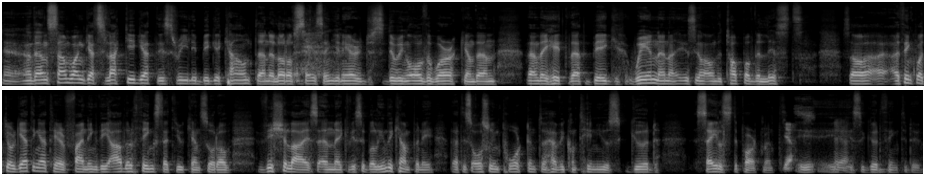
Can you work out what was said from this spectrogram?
Yeah, and then someone gets lucky, get this really big account, and a lot of sales engineers doing all the work, and then then they hit that big win and is on the top of the list. So I, I think what you're getting at here, finding the other things that you can sort of visualize and make visible in the company, that is also important to have a continuous good sales department yes. is, yeah. is a good thing to do.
